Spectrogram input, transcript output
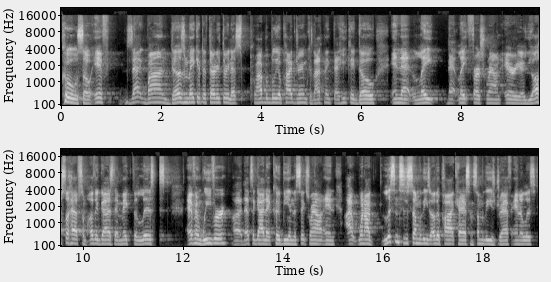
Cool. So if Zack Baun does make it to 33, that's probably a pipe dream because I think that he could go in that late that late first round area. You also have some other guys that make the list. Evan Weaver, uh, that's a guy that could be in the sixth round. And I, when I listen to some of these other podcasts and some of these draft analysts,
